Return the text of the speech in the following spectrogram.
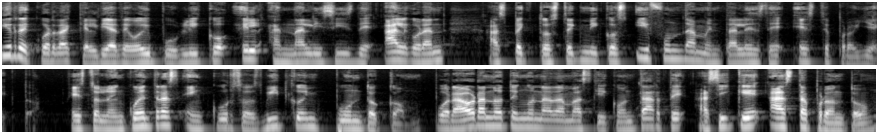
y recuerda que el día de hoy publico el análisis de Algorand, aspectos técnicos y fundamentales de este proyecto. Esto lo encuentras en cursosbitcoin.com. Por ahora no tengo nada más que contarte, así que hasta pronto.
